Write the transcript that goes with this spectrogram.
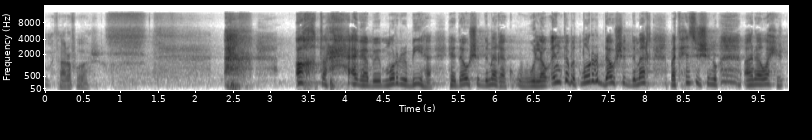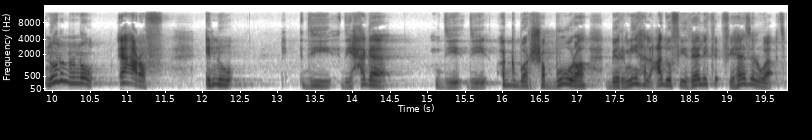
ما تعرفوهاش. أخطر حاجة بيمر بيها هي دوشة دماغك. ولو أنت بتمر بدوشة دماغ ما تحسش إنه أنا وحش. no no no no اعرف إنه دي دي حاجة دي دي أكبر شبورة بيرميها العدو في ذلك في هذا الوقت.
